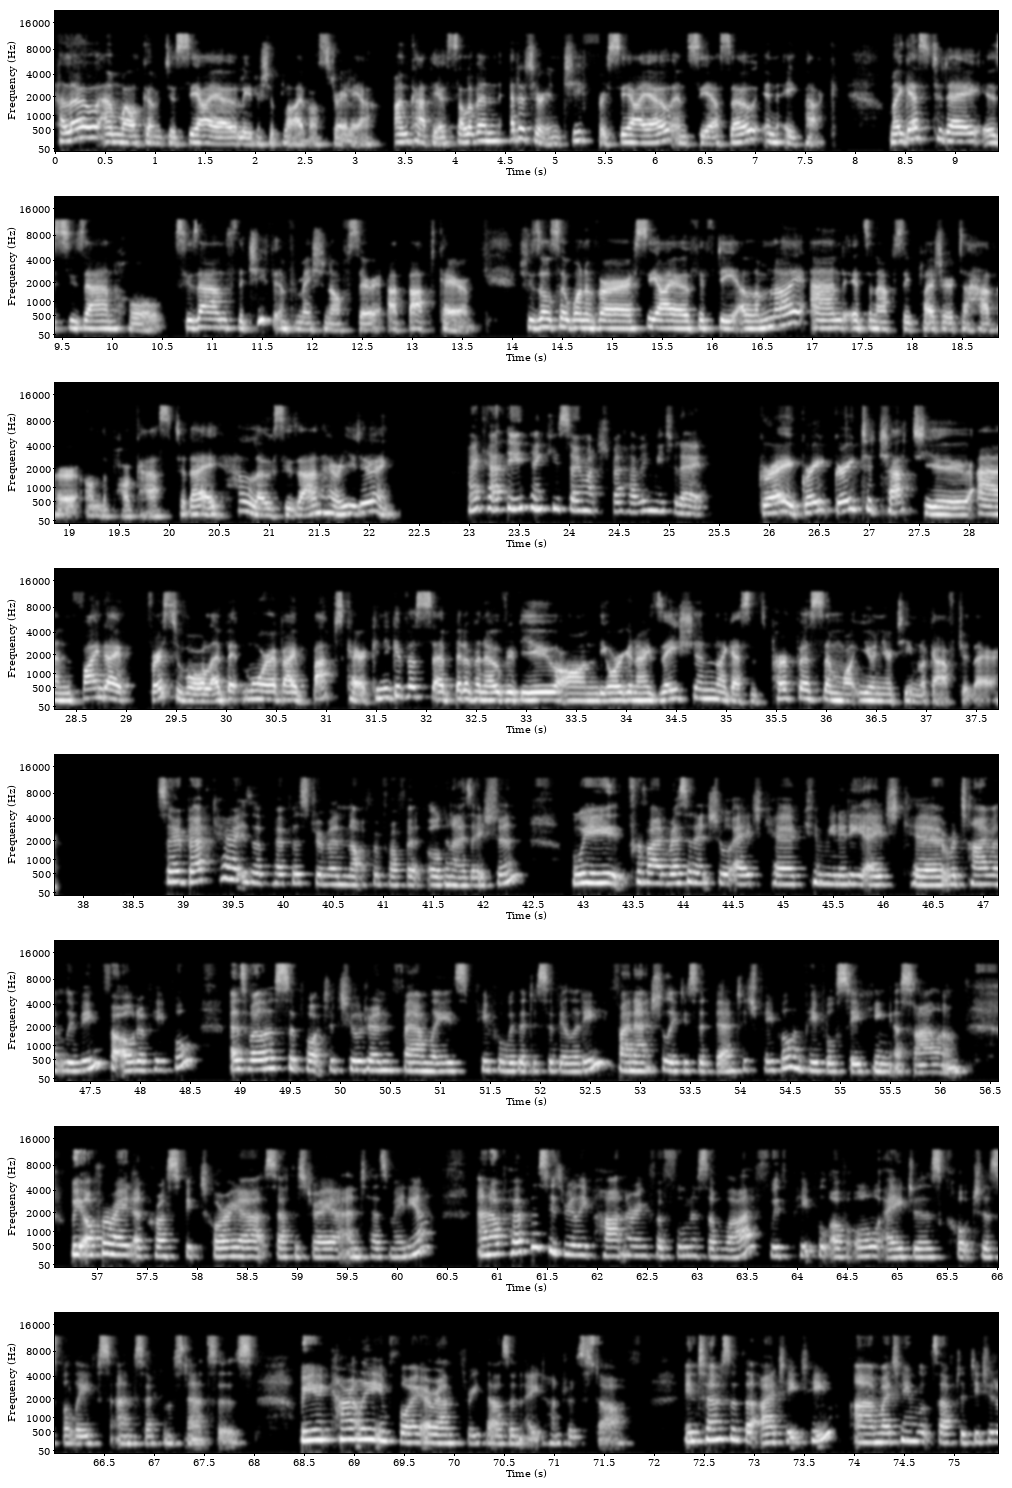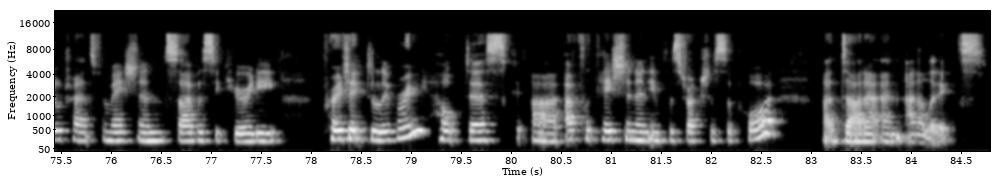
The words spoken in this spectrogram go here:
Hello and welcome to CIO Leadership Live Australia. I'm Kathy O'Sullivan, Editor in Chief for CIO and CSO in APAC. My guest today is Suzanne Hall. Suzanne's the Chief Information Officer at Baptcare. She's also one of our CIO 50 alumni, and it's an absolute pleasure to have her on the podcast today. Hello, Suzanne. How are you doing? Hi, Kathy. Thank you so much for having me today. Great, great, great to chat to you and find out, first of all, a bit more about Baptcare. Can you give us a bit of an overview on the organization, I guess its purpose, and what you and your team look after there? So, Baptcare is a purpose driven not for profit organization. We provide residential aged care, community aged care, retirement living for older people, as well as support to children, families, people with a disability, financially disadvantaged people, and people seeking asylum. We operate across Victoria, South Australia, and Tasmania. And our purpose is really partnering for fullness of life with people of all ages, cultures, beliefs, and circumstances. We currently employ around 3,800 staff. In terms of the IT team, uh, my team looks after digital transformation, cybersecurity, project delivery, help desk, uh, application and infrastructure support, uh, data and analytics.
